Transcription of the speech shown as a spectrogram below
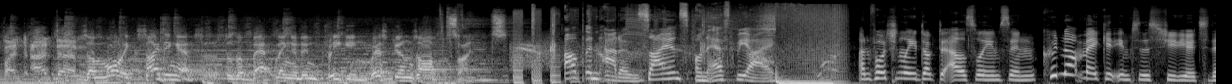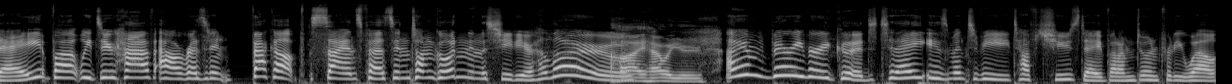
Up and Atom. Some more exciting answers to the baffling and intriguing questions of Science. Up and Atom, Science on FBI. Unfortunately, Dr. Alice Williamson could not make it into the studio today, but we do have our resident backup science person, Tom Gordon, in the studio. Hello. Hi, how are you? I am very, very good. Today is meant to be Tough Tuesday, but I'm doing pretty well.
